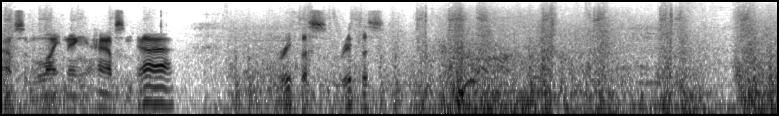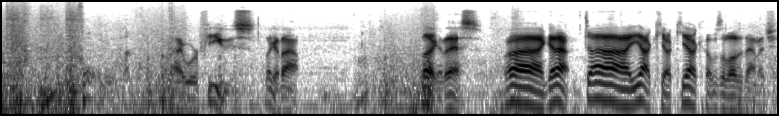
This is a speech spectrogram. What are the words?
Have some lightning, have some ah ruthless, ruthless. I refuse. Look at that. Look at this. Ah, get out. Ah, yuck, yuck, yuck. That was a lot of damage.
